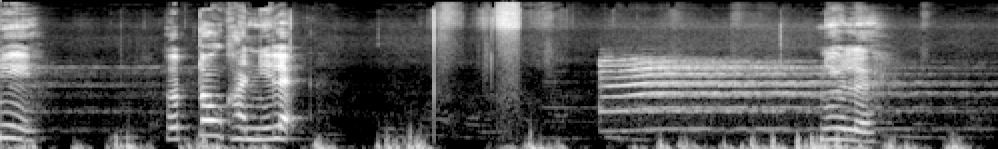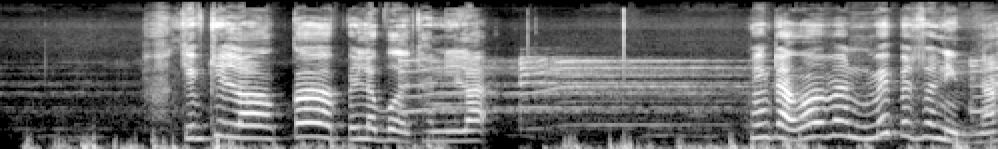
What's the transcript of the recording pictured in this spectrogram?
นี่ รถตู้คันนี้แหละ นี่เลย คลิปที่เราก็ไประเบิดคันนี้ละเพียงแต่ว่ามันไม่เป็นสนิมนะ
